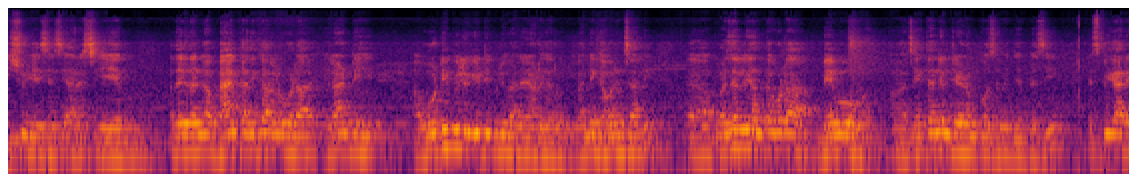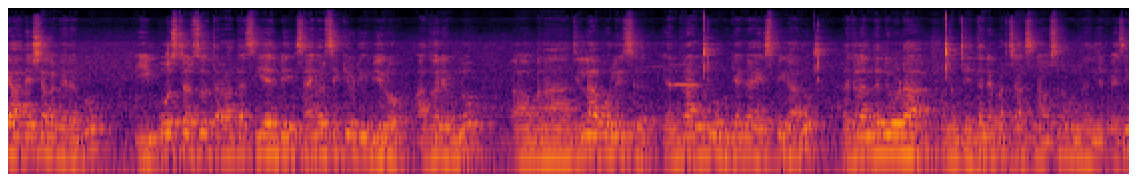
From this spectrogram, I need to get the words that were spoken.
ఇష్యూ చేసేసి అరెస్ట్ చేయరు. అదేవిధంగా బ్యాంక్ అధికారులు కూడా ఎలాంటి ఓటీపీలు ఈటీపీలు ఇవన్నీ అడగరు. ఇవన్నీ గమనించాలి. ప్రజల్ని అంతా కూడా మేము చైతన్యం చేయడం కోసం అని చెప్పేసి ఎస్పీ గారి ఆదేశాల మేరకు ఈ పోస్టర్స్ తర్వాత సిఎస్బి సైబర్ సెక్యూరిటీ బ్యూరో ఆధ్వర్యంలో మన జిల్లా పోలీస్ యంత్రాంగము ముఖ్యంగా ఎస్పీ గారు ప్రజలందరినీ కూడా మనం చైతన్యపరచాల్సిన అవసరం ఉందని చెప్పేసి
